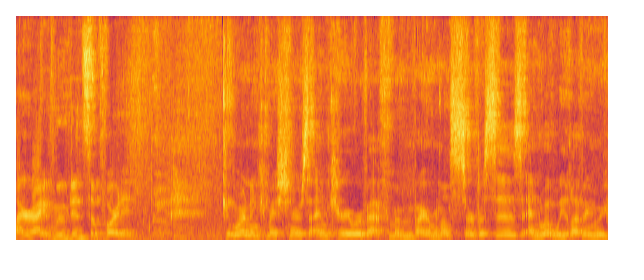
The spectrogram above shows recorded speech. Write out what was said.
All right, moved and supported. Good morning, Commissioners. I'm Carrie Rivette from Environmental Services, and what we lovingly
